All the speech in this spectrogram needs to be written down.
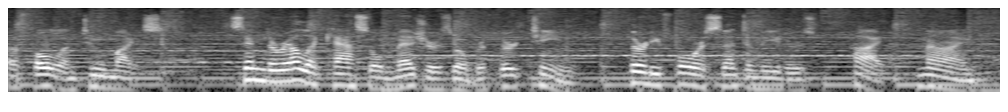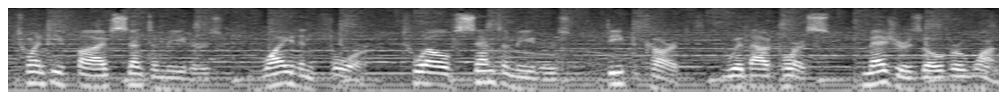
a foal and two mice. Cinderella castle measures over 13, 34 centimeters high, 9, 25 centimeters wide and 4, 12 centimeters deep cart without horse measures over 1,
